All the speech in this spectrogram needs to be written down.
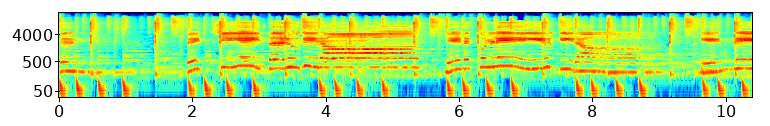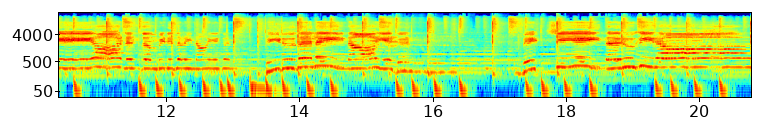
நாயகன் வெற்றியை தருகிறார். எனக்குள்ளே இருக்கிறார். என்னே ஆனந்தம் விடுதலை நாயகன் விடுதலை நாயகன். வெற்றியை தருகிறார்.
